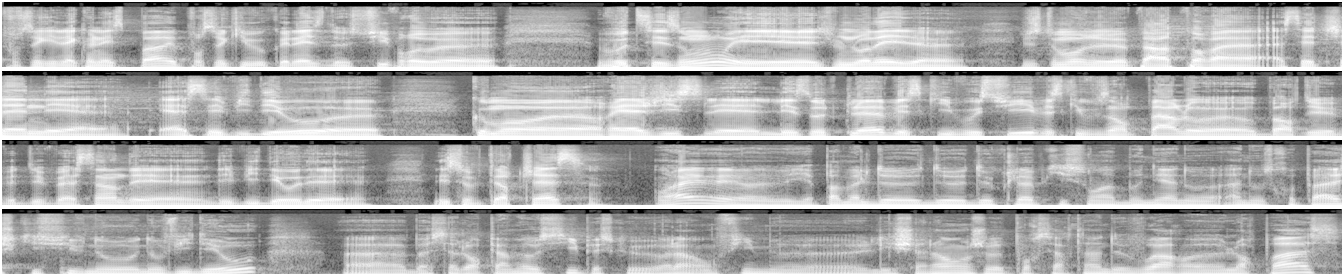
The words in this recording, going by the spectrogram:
pour ceux qui la connaissent pas et pour ceux qui vous connaissent de suivre votre saison et je me demandais justement par rapport à, à cette chaîne et à, et à ces vidéos comment euh, réagissent les, les autres clubs? Est-ce qu'ils vous suivent? Est-ce qu'ils vous en parlent au, au bord du, du bassin des, des vidéos des, des sauveteurs de chasse? Ouais, euh, il y a pas mal de, de- de clubs qui sont abonnés à, notre page, qui suivent nos, nos vidéos. Euh, bah, ça leur permet aussi, parce que voilà, on filme euh, les challenges pour certains de voir leur passe.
